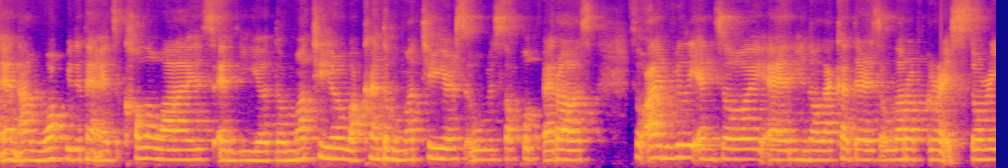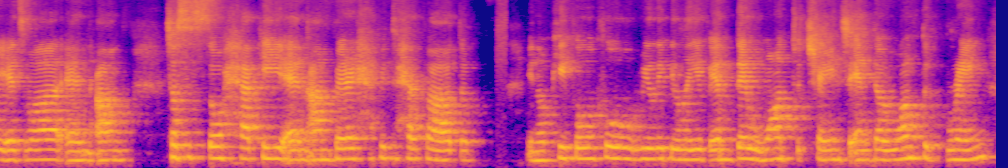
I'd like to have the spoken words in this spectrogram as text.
and I work with them as color wise and the uh, the material, what kind of materials will support better. So I really enjoy and you know like uh, there is a lot of great story as well and I'm just so happy and I'm very happy to help out the you know people who really believe and they want to change and they want to bring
